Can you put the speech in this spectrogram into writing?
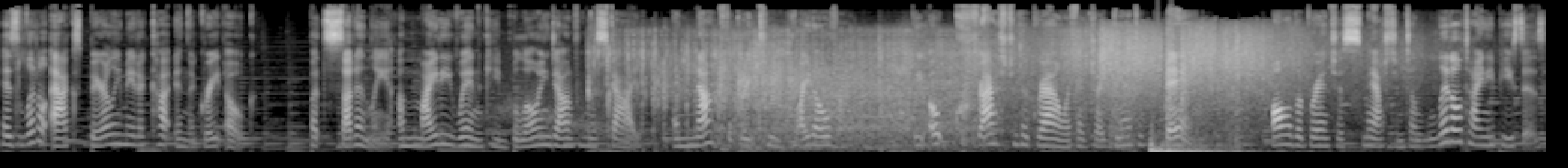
His little axe barely made a cut in the great oak, but suddenly a mighty wind came blowing down from the sky and knocked the great tree right over. The oak crashed to the ground with a gigantic bang all the branches smashed into little tiny pieces,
